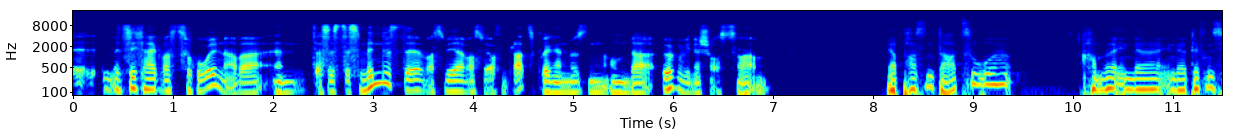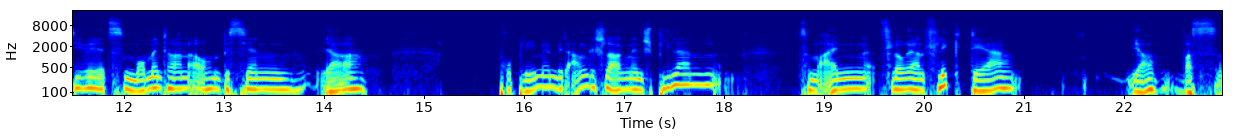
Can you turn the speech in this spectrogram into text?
äh, mit Sicherheit was zu holen, aber ähm, das ist das Mindeste, was wir, was wir auf den Platz bringen müssen, um da irgendwie eine Chance zu haben. Ja, passend dazu haben wir in der, in der Defensive jetzt momentan auch ein bisschen, ja, Probleme mit angeschlagenen Spielern. Zum einen Florian Flick, der ja, was,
